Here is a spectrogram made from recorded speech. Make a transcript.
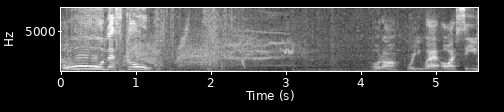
Oh, let's go. Hold on. Where you at? Oh, I see you.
